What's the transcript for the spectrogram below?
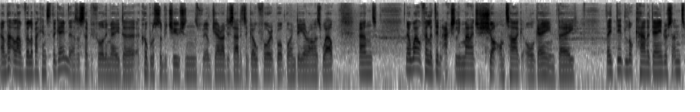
and that allowed Villa back into the game. As I said before, they made uh, a couple of substitutions. You know, Gerrard decided to go for it, brought Buendia on as well, and now while Villa didn't actually manage a shot on target all game, they they did look kind of dangerous. And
